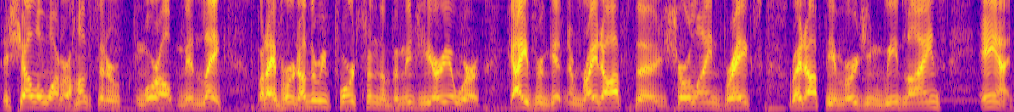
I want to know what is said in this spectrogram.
the shallow water humps that are more out mid-lake. But I've heard other reports from the Bemidji area where guys were getting them right off the shoreline breaks, right off the emerging weed lines, and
